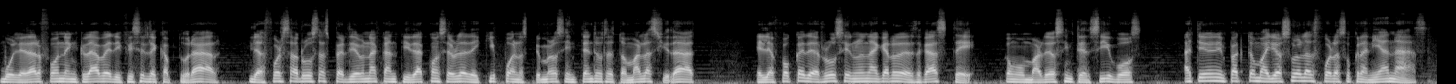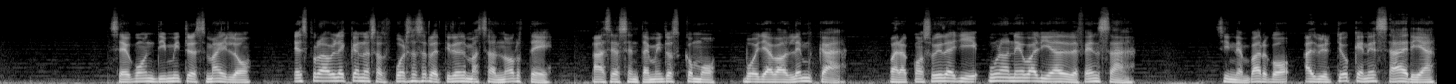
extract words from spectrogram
Buledar fue un enclave difícil de capturar y las fuerzas rusas perdieron una cantidad considerable de equipo en los primeros intentos de tomar la ciudad, el enfoque de Rusia en una guerra de desgaste, con bombardeos intensivos, ha tenido un impacto mayor sobre las fuerzas ucranianas. Según Dmitry Smailo, es probable que nuestras fuerzas se retiren más al norte, hacia asentamientos como Boyavalemka, para construir allí una nueva línea de defensa. Sin embargo, advirtió que en esa área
